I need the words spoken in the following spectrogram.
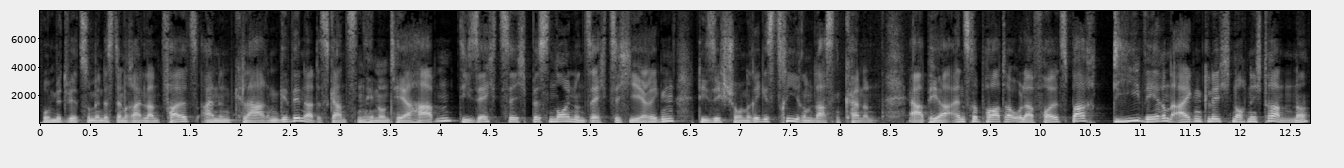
womit wir zumindest in Rheinland-Pfalz einen klaren Gewinner des Ganzen hin und her haben, die 60 bis 69-Jährigen, die sich schon registrieren lassen können. RPA1-Reporter Olaf Holzbach, die wären eigentlich noch nicht dran, ne?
